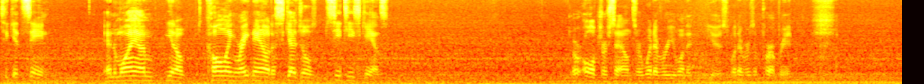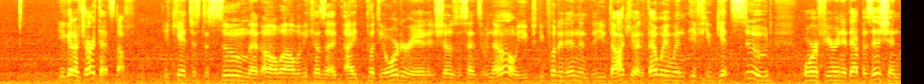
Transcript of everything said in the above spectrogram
to get seen, and why I'm you know calling right now to schedule CT scans or ultrasounds or whatever you want to use, whatever's appropriate. You got to chart that stuff. You can't just assume that, oh, well, because I, I put the order in, it shows a sense of, no, you, you put it in and you document it. That way, when if you get sued or if you're in a deposition,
